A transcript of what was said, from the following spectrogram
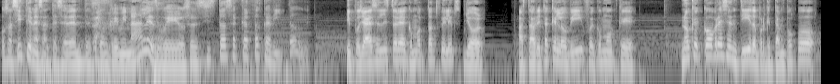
O sea, sí tienes antecedentes con criminales, güey. O sea, sí estás acá tocadito, güey. Y pues ya esa es la historia de cómo Todd Phillips, yo hasta ahorita que lo vi, fue como que no que cobre sentido, porque tampoco.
